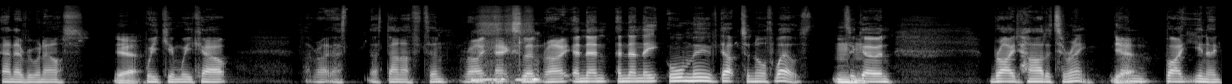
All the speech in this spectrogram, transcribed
and everyone else Yeah. week in, week out. Like, right, that's that's Dan Atherton, right? Excellent, right? And then and then they all moved up to North Wales to mm-hmm. go and ride harder terrain. Yeah. And by you know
